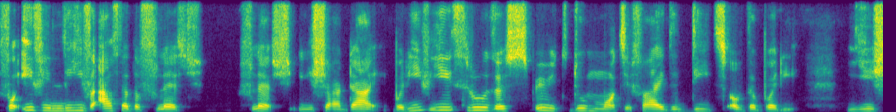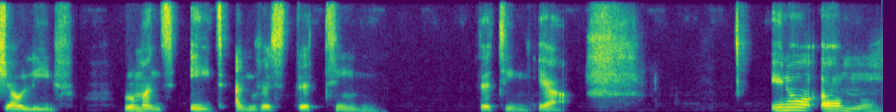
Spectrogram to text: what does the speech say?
For if you live after the flesh, flesh, ye shall die. But if ye through the Spirit do mortify the deeds of the body, ye shall live. Romans 8 and verse 13. 13, yeah. You know, um,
